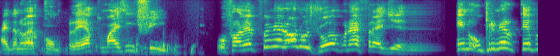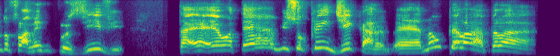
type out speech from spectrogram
Ainda não é completo, mas enfim. O Flamengo foi melhor no jogo, né, Fred? O primeiro tempo do Flamengo, inclusive, tá, é, eu até me surpreendi, cara. É, não pela, pela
